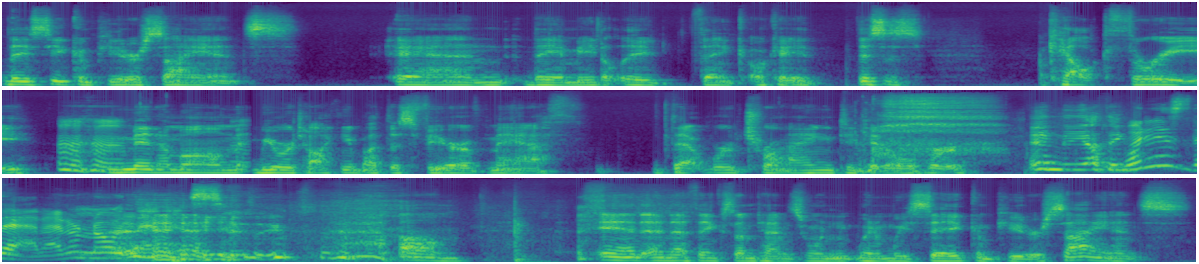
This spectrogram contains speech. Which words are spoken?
they see computer science and they immediately think, okay, this is Calc 3 minimum. We were talking about this fear of math that we're trying to get over. And I think What is that? I don't know what that is. um, and and I think sometimes when when we say computer science,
